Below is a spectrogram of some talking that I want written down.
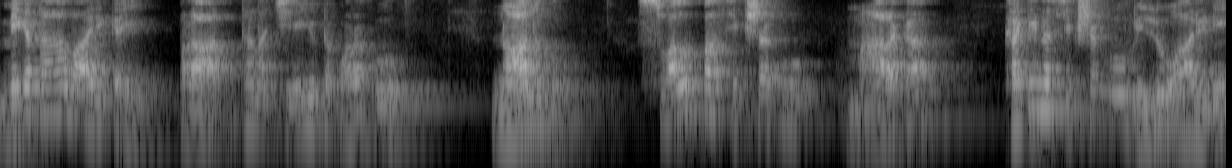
మిగతా వారికై ప్రార్థన చేయుట కొరకు నాలుగు స్వల్ప శిక్షకు మారక కఠిన శిక్షకు వెల్లువారిని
